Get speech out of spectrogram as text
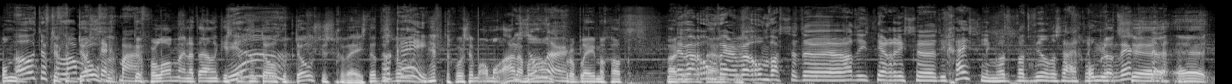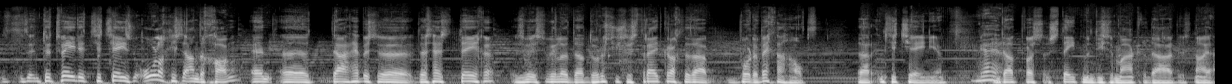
om oh, te, verlammen, verdoven, zeg maar. te verlammen. En uiteindelijk is dat een te hoge dosis geweest. Dat is wel Oké. heftig hoor. Ze hebben allemaal ademhalingsproblemen gehad. en waardoor waarom, waar- waarom was het, eh, hadden die terroristen die gijzeling? Wat, wat wilden ze eigenlijk Omdat ze, de, de Tweede Tsjetsjeense oorlog is aan de gang. En daar, hebben ze, daar zijn ze tegen. Ze, ze willen dat de Russische strijdkrachten daar worden weggehaald. Daar in Tsjetsjenië. Ja, ja. En dat was een statement die ze maakten daar. Dus nou ja,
